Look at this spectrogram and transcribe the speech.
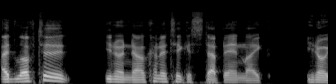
I'd love to, you know, now kind of take a step in like, you know,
